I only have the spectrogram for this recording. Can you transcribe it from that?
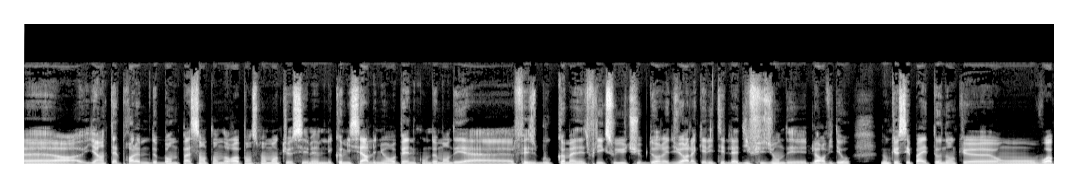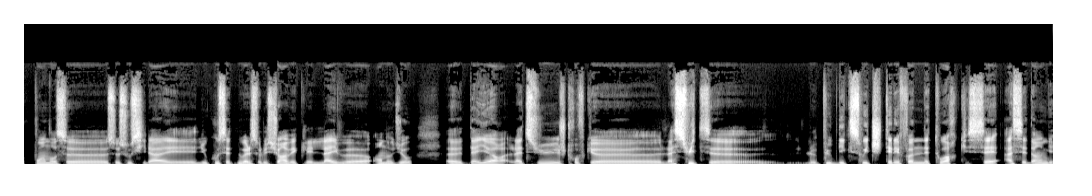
Euh, il y a un tel problème de bande passante en Europe en ce moment que c'est même les commissaires de l'Union européenne qui ont demandé à Facebook, comme à Netflix ou YouTube, de réduire la qualité de la diffusion de leurs vidéos. Donc, c'est pas étonnant qu'on voit poindre ce souci-là et du coup, cette nouvelle solution avec les lives en audio. Euh, d'ailleurs, là-dessus, je trouve que la suite, euh, le Public Switch Telephone Network, c'est assez dingue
